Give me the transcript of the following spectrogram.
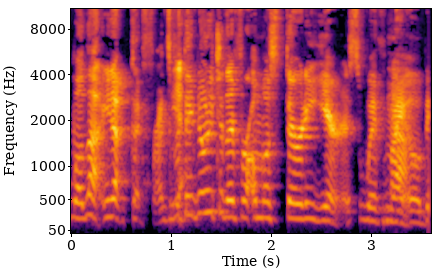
well, not, you're not good friends, but yeah. they've known each other for almost 30 years with my yeah. OB.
